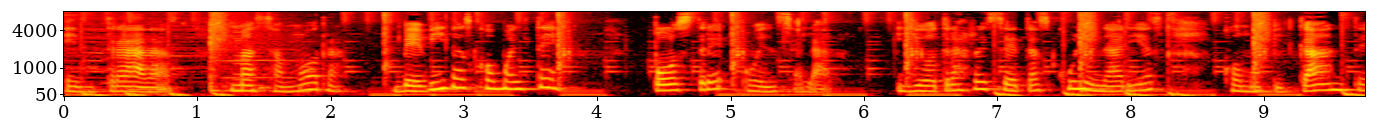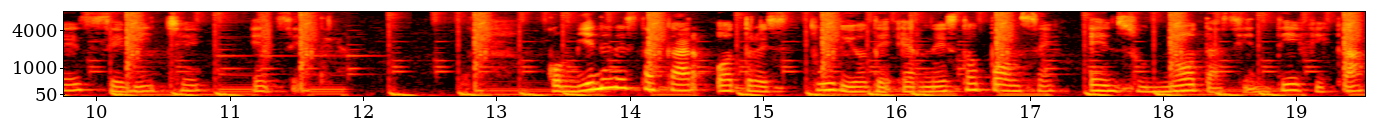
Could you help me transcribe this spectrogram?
entradas, mazamorra, bebidas como el té, postre o ensalada y otras recetas culinarias como picantes, ceviche, etc. Conviene destacar otro estudio de Ernesto Ponce en su nota científica,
